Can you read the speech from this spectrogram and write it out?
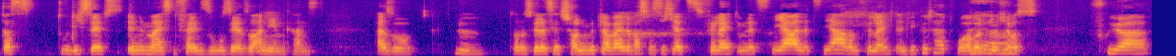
dass du dich selbst in den meisten Fällen so sehr so annehmen kannst. Also, Nö. sondern es wäre das jetzt schon mittlerweile was, was sich jetzt vielleicht im letzten Jahr, letzten Jahren vielleicht entwickelt hat, wo aber Ja. durchaus früher,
